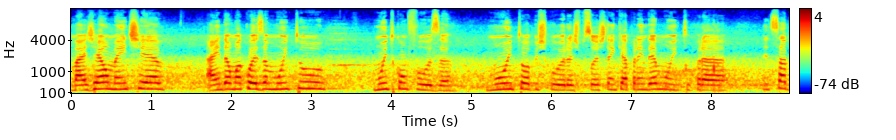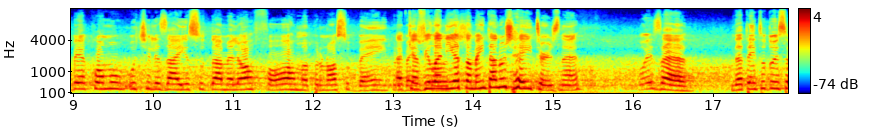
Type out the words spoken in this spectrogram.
Mas realmente é ainda é uma coisa muito, muito confusa, muito obscura. As pessoas têm que aprender muito para a gente saber como utilizar isso da melhor forma para o nosso bem. É porque a vilania todos. também está nos haters, né? Pois é, ainda tem tudo isso.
